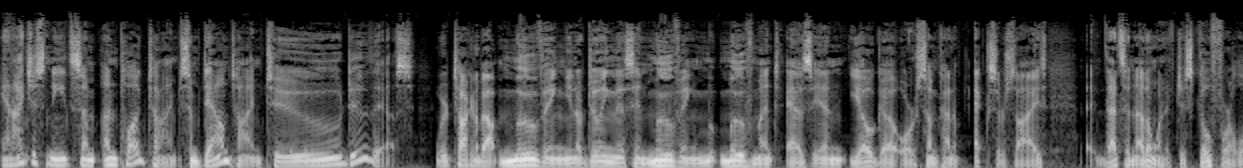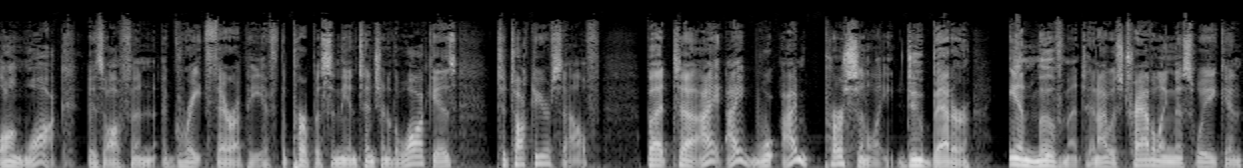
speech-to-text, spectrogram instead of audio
and I just need some unplug time, some downtime to do this. We're talking about moving, you know, doing this in moving m- movement, as in yoga or some kind of exercise. That's another one. If just go for a long walk is often a great therapy. If the purpose and the intention of the walk is to talk to yourself, but uh, I, I, I personally do better in movement. And I was traveling this week and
